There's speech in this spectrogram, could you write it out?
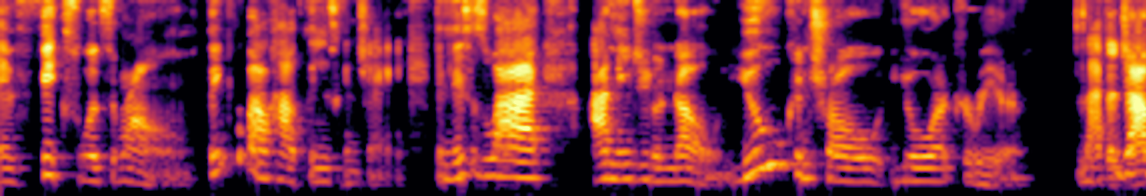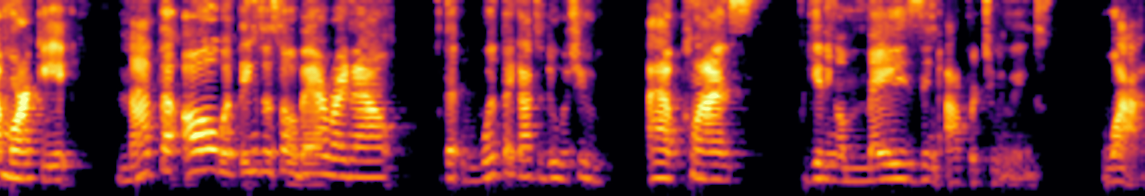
and fix what's wrong, think about how things can change. And this is why I need you to know you control your career, not the job market, not the, oh, but things are so bad right now. That what they got to do with you. I have clients getting amazing opportunities. Why?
